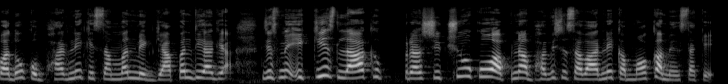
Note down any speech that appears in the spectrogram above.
पदों को भरने के संबंध में ज्ञापन दिया गया, जिसमें 21 लाख प्रशिक्षुओं को अपना भविष्य संवारने का मौका मिल सके।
